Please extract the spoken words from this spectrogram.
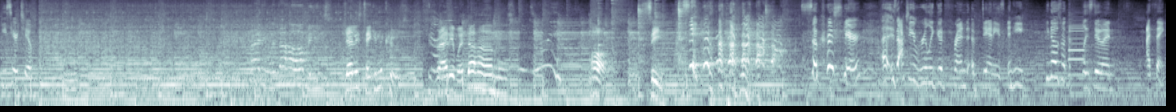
he's here too. With the. Jelly's taking the cruise. She's riding with the homies. Oh, see. So Chris here uh, is actually a really good friend of Danny's, and he he knows what the hell he's doing. I think,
